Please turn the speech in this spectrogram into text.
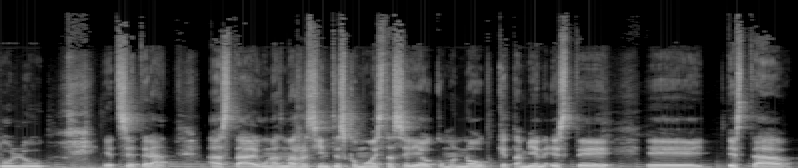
Tulu, etcétera, hasta algunas más recientes como esta serie o como Nope, que también este eh, esta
